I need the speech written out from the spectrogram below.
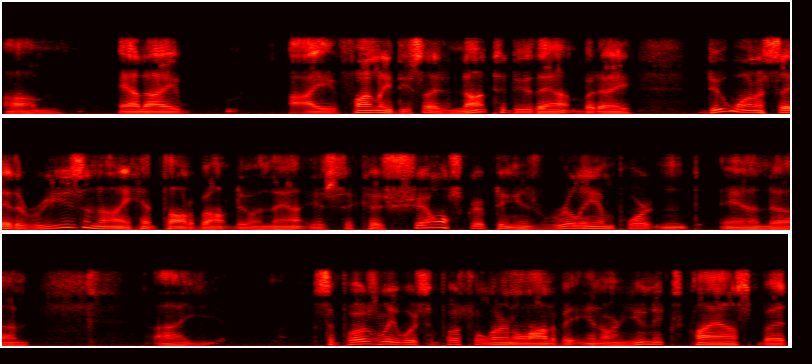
Um, and I I finally decided not to do that, but I do want to say the reason I had thought about doing that is because shell scripting is really important, and um, supposedly we're supposed to learn a lot of it in our Unix class, but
